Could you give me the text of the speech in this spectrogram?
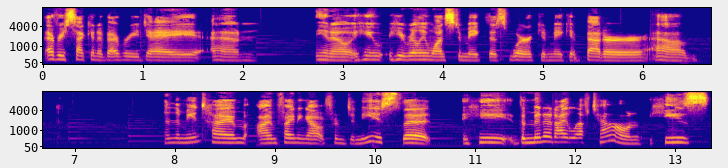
every second of every day. And, you know, he, he really wants to make this work and make it better. Um, in the meantime, I'm finding out from Denise that he, the minute I left town, he's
